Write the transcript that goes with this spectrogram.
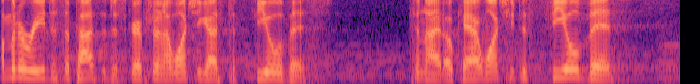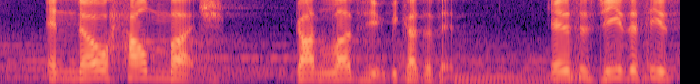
I'm going to read just a passage of scripture, and I want you guys to feel this tonight, okay? I want you to feel this and know how much God loves you because of it. Okay, this is Jesus. He's,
